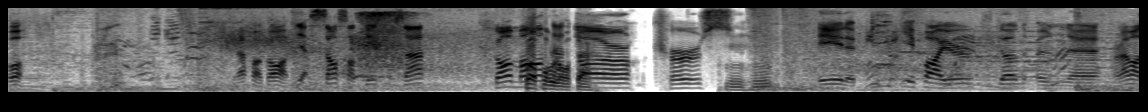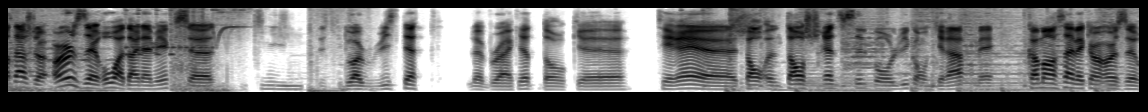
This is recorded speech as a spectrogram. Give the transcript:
Oh! Graph encore en vie à 175%. Commentateur pour longtemps. Curse Mhm. Et le Pilier Fire qui donne euh, un avantage de 1-0 à Dynamics euh, qui, doit reset le bracket. Donc, euh, euh, une tâche très difficile pour lui contre Graf, mais commencer avec un 1-0,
